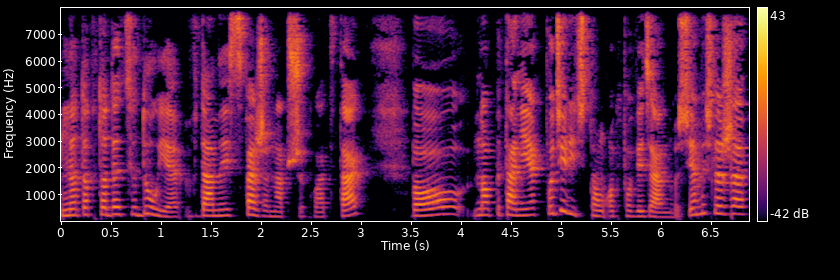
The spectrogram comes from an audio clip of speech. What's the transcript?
no to kto decyduje w danej sferze na przykład, tak? Bo no pytanie, jak podzielić tą odpowiedzialność? Ja myślę, że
